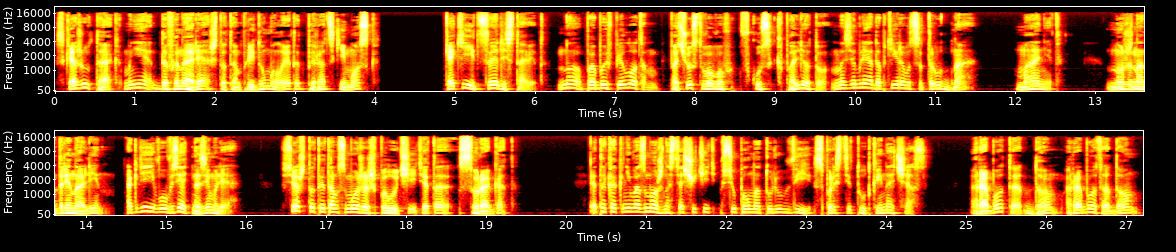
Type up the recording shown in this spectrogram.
Скажу так, мне до фонаря, что там придумал этот пиратский мозг. Какие цели ставит, но, побыв пилотом, почувствовав вкус к полету, на земле адаптироваться трудно. Манит. Нужен адреналин. А где его взять на земле? Все, что ты там сможешь получить, это суррогат. Это как невозможность ощутить всю полноту любви с проституткой на час. Работа, дом, работа, дом.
